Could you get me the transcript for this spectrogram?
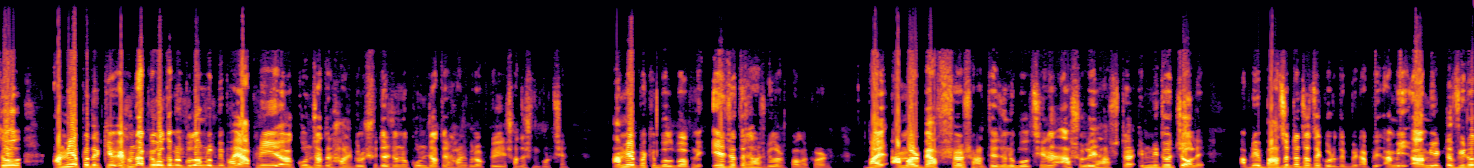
তো আমি আপনাদেরকে, এখন আপনি বলতে পারেন গোলাম রব্বি ভাই, আপনি কোন জাতের হাঁসগুলো, শীতের জন্য কোন জাতের হাঁসগুলো আপনি সাজেশন করছেন? আমি আপনাকে বলব, আপনি এই জাতের হাঁসগুলো পালন করেন। ভাই, আমার ব্যবসার স্বার্থের জন্য বলছি না, আসলে এই হাঁসটা এমনিতেও চলে। আপনি বাজারটা যাচাই করে দেখবেন। আপনি, আমি আমি একটা ভিডিও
